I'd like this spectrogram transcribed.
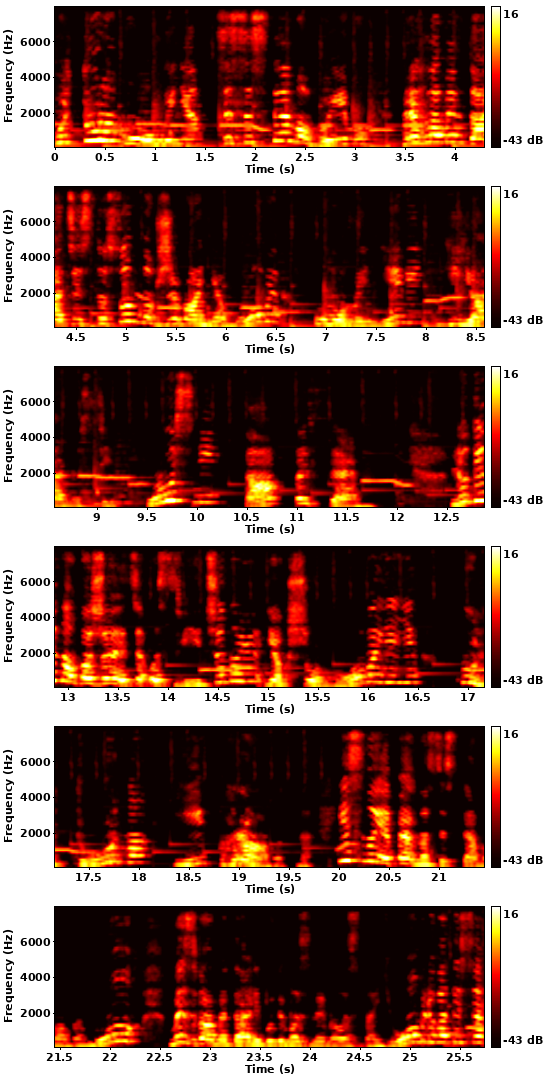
Культура мовлення це система вимог, регламентацій стосовно вживання мови у мовленнєвій діяльності, усній та писемній. Людина вважається освіченою, якщо мова її культурна і грамотна. Існує певна система вимог. Ми з вами далі будемо з ними ознайомлюватися,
